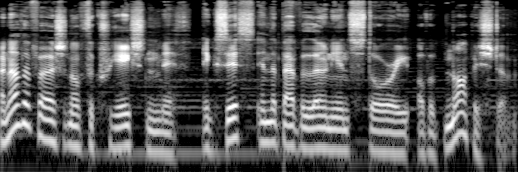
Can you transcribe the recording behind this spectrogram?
Another version of the creation myth exists in the Babylonian story of Utnapishtim,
